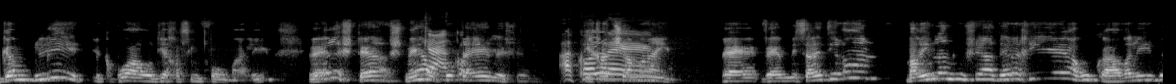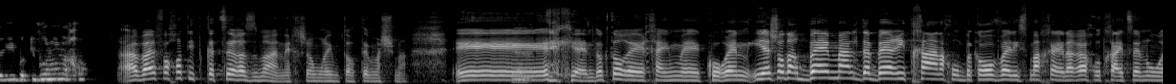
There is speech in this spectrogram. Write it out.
גם בלי לקבוע עוד יחסים פורמליים, ואלה שתי, שני כן, האותות הכל, האלה של פתיחת אה, שמיים ומסעדת איראן, מראים לנו שהדרך היא ארוכה, אבל היא, היא בכיוון הנכון. אבל לפחות יתקצר הזמן, איך שאומרים, תרתי משמע. אה, כן, דוקטור אה, חיים אה, קורן, יש עוד הרבה מה לדבר איתך, אנחנו בקרוב נשמח לארח אותך אצלנו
